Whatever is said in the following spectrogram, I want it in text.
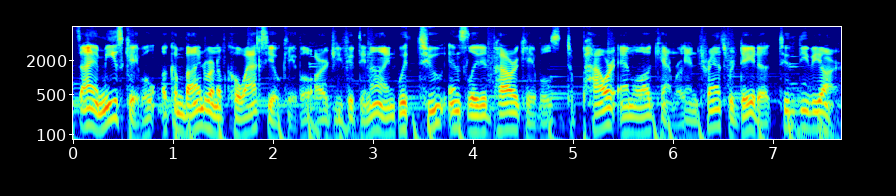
Siamese cable, a combined run of coaxial cable RG59 with two insulated power cables to power analog camera and transfer data to the DVR.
